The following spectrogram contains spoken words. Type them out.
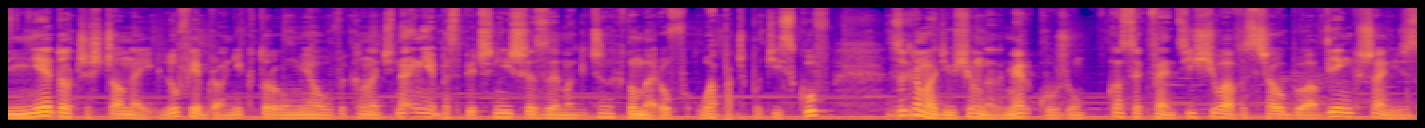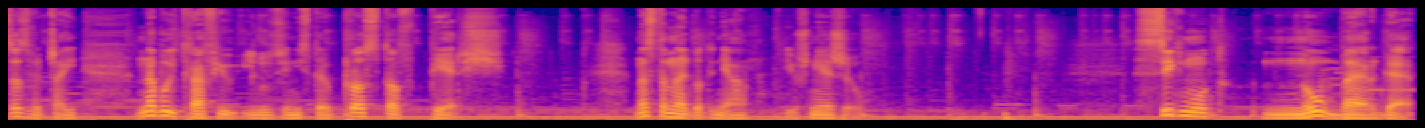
niedoczyszczonej lufie broni, którą miał wykonać najniebezpieczniejszy z magicznych numerów, łapacz pocisków, zgromadził się nadmiar kurzu. W konsekwencji siła wystrzału była większa niż zazwyczaj. Nabój trafił iluzjonistę prosto w pierś. Następnego dnia już nie żył. Sigmund Neuberger,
